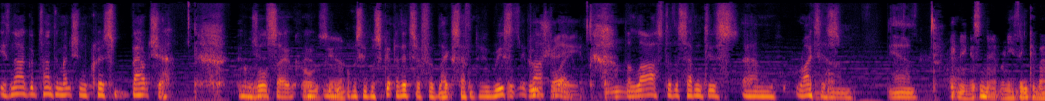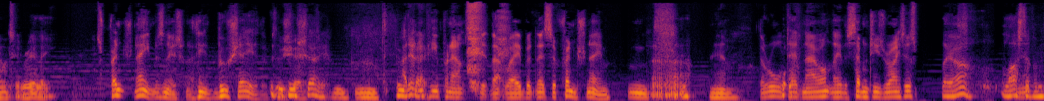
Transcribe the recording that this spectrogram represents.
Is now a good time to mention Chris Boucher, who was also course, who- who yeah. obviously was script editor for Blake Seven, who recently It's passed Boucher. away. The last of the seventies um, writers. Yeah, Frightening, isn't it, when you think about it, really? it's a French name, isn't it? I think Boucher. The, Is it Boucher. Boucher? I don't know if he pronounced it that way, but it's a French name. Mm. Uh, Yeah, they're all dead now, aren't they? The seventies writers. they are the last of them.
